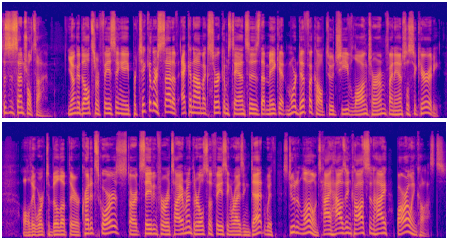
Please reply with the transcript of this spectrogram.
This is Central Time. Young adults are facing a particular set of economic circumstances that make it more difficult to achieve long term financial security. While they work to build up their credit scores, start saving for retirement, they're also facing rising debt with student loans, high housing costs, and high borrowing costs.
